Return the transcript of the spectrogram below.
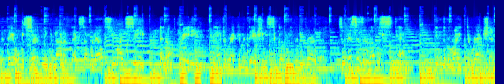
that they almost certainly would not affect someone else? You might see an upgrading of the recommendations to go even further. So this is another step in the right direction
